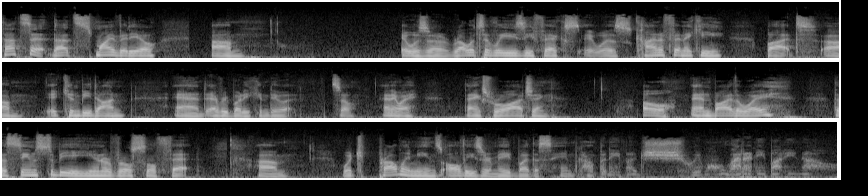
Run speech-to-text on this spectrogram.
that's it. That's my video. Um, it was a relatively easy fix. It was kind of finicky, but um, it can be done and everybody can do it. So, anyway, thanks for watching. Oh, and by the way, this seems to be a universal fit. Um, which probably means all these are made by the same company, but shh, we won't let anybody know.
